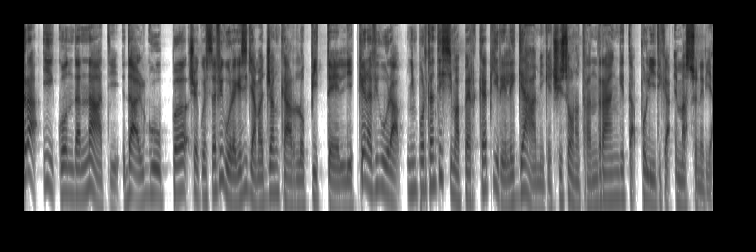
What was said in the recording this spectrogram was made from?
Tra i condannati dal GUP c'è questa figura che si chiama Giancarlo Pittelli, che è una figura importantissima per capire i legami che ci sono tra andrangheta, politica e massoneria.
